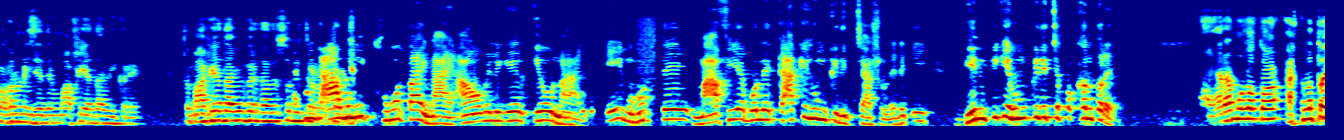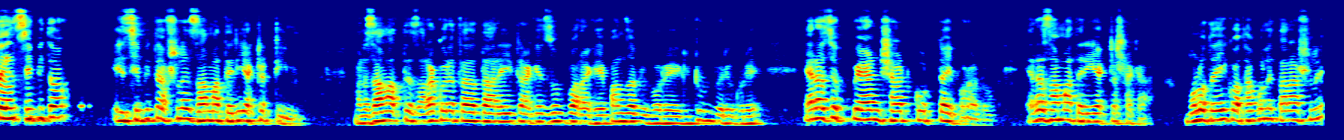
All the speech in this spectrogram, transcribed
কখনো নিজেদের মাফিয়া দাবি করে। তো মাফিয়া দাবি করে তাদের চরিত্র আওয়ামী লীগ ক্ষমতায় নাই আওয়ামী লীগের কেউ নাই। এই মুহূর্তে মাফিয়া বলে কাকে হুমকি দিচ্ছে আসলে? এটা কি বিএনপি কে হুমকি দিচ্ছে পক্ষান্তরে? এরা মূলত আসলে তো এনসিপি তো এনসিপি তো আসলে জামাতেরই একটা টিম মানে জামাতে যারা করে তারা দাড়ি টাকে জুব্বা রাখে পাঞ্জাবি পরে টুপি পরে ঘুরে। এরা হচ্ছে প্যান্ট শার্ট কোটটাই পরা লোক। এরা জামাতেরই একটা শাখা। মূলত এই কথা বলে তারা আসলে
